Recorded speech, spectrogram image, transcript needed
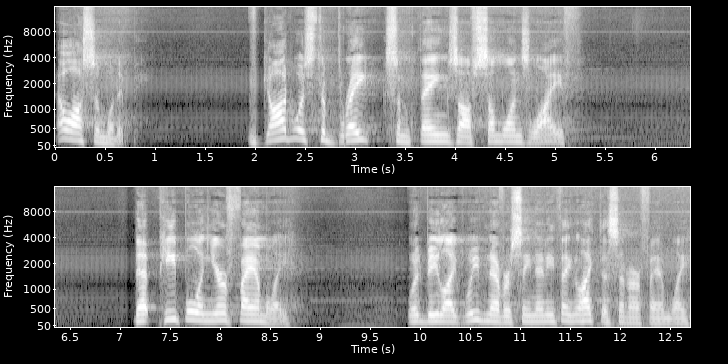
How awesome would it be? If God was to break some things off someone's life, that people in your family would be like, We've never seen anything like this in our family.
